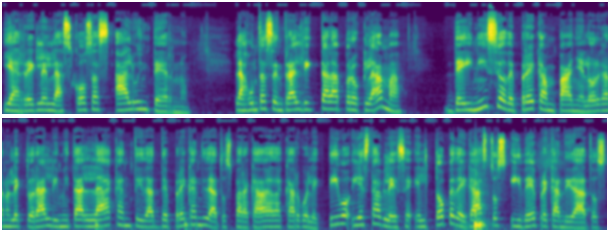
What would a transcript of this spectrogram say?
y arreglen las cosas a lo interno. La Junta Central dicta la proclama de inicio de pre-campaña. El órgano electoral limita la cantidad de precandidatos para cada cargo electivo y establece el tope de gastos y de precandidatos.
